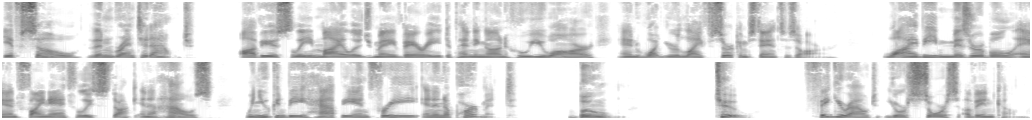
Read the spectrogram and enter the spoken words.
If so, then rent it out. Obviously, mileage may vary depending on who you are and what your life circumstances are. Why be miserable and financially stuck in a house when you can be happy and free in an apartment? Boom. 2. Figure out your source of income.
